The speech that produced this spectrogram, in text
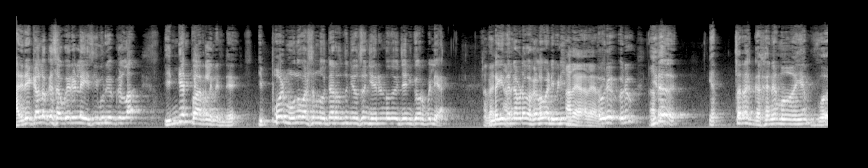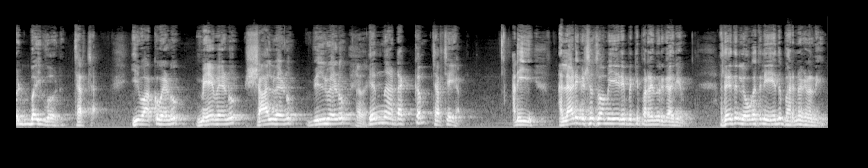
അതിനേക്കാളൊക്കെ സൗകര്യമുള്ള എ സി മുറിയൊക്കെ ഉള്ള ഇന്ത്യൻ പാർലമെന്റ് ഇപ്പോൾ മൂന്ന് വർഷം നൂറ്ററുപത്തഞ്ച് ദിവസം ചേരണമെന്ന് വെച്ചാൽ എനിക്ക് ഉറപ്പില്ല. ഉണ്ടെങ്കിൽ തന്നെ അവിടെ ബഹളം അടിപിടി. ഒരു ഒരു ഇത് എത്ര ഗഹനമായ വേർഡ് ബൈ വേർഡ് ചർച്ച. ഈ വാക്ക് വേണു മേ വേണു ഷാൽ വേണു വിൽ വേണു എന്നടക്കം ചർച്ച ചെയ്യാം. അത് ഈ അല്ലാടി കൃഷ്ണസ്വാമിയെ പറ്റി പറയുന്ന ഒരു കാര്യം. അദ്ദേഹത്തിന് ലോകത്തിലെ ഏത് ഭരണഘടനയും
